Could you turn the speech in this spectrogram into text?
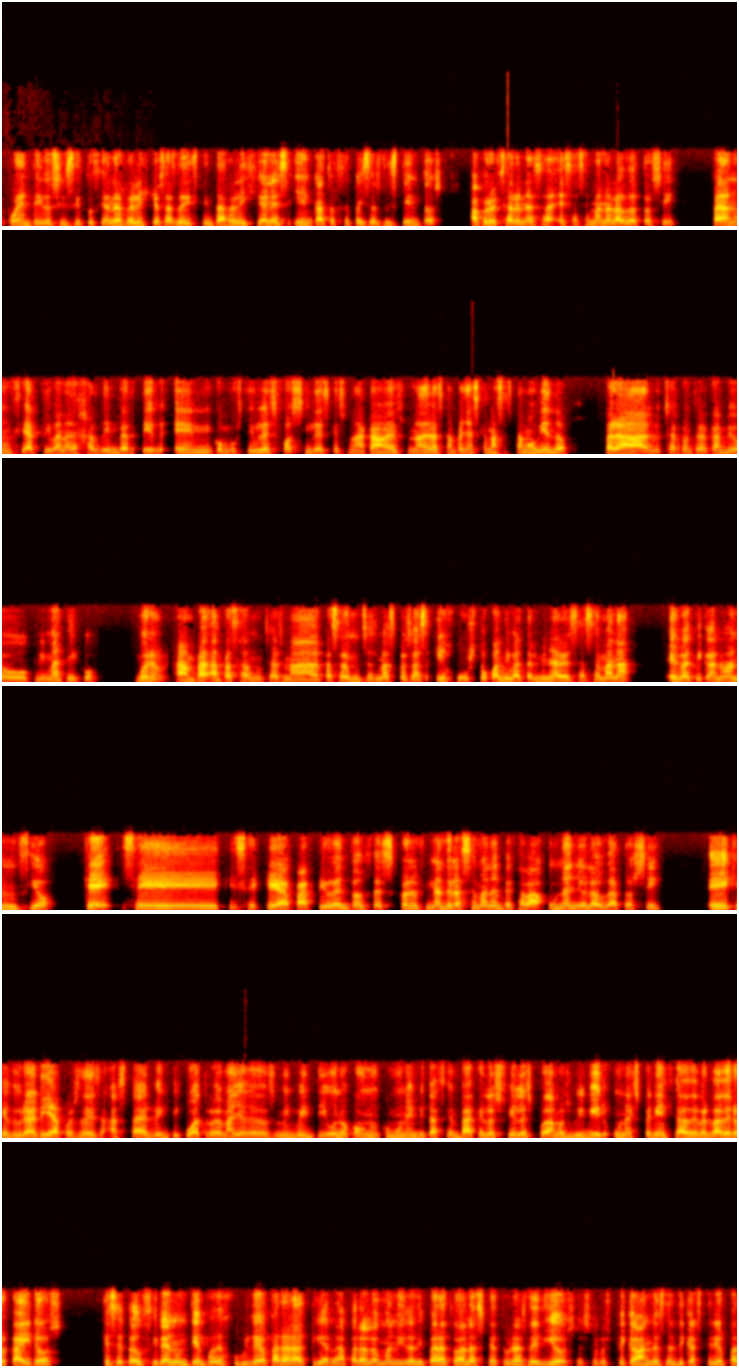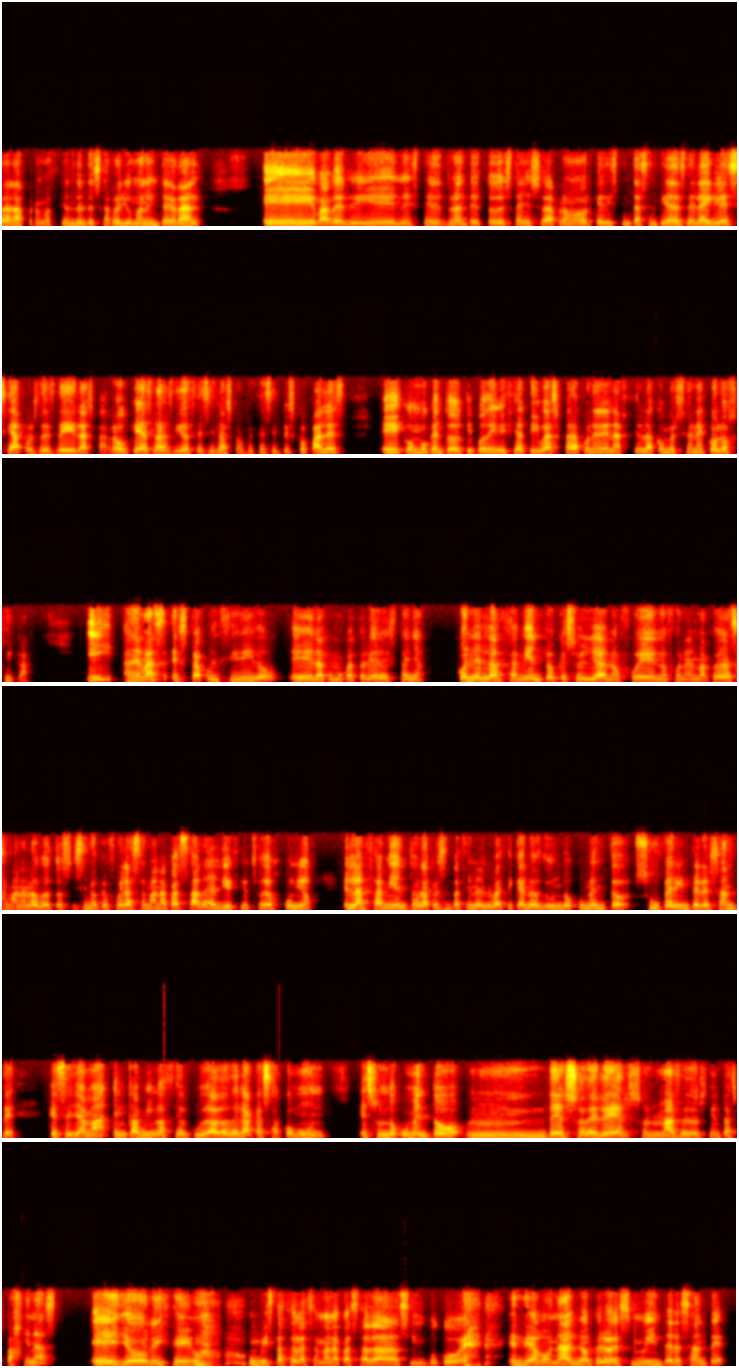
42 eh, instituciones religiosas de distintas religiones y en 14 países distintos aprovecharon esa, semana Laudato Si para anunciar que iban a dejar de invertir en combustibles fósiles, que es una, de las campañas que más se está moviendo para luchar contra el cambio climático. Bueno, han, pasado muchas más, pasaron muchas más cosas y justo cuando iba a terminar esa semana, el Vaticano anunció que, que a partir de entonces, con el final de la semana, empezaba un año Laudato Si, eh, que duraría pues hasta el 24 de mayo de 2021 como una invitación para que los fieles podamos vivir una experiencia de verdadero kairos que se traducirá en un tiempo de jubileo para la tierra, para la humanidad y para todas las criaturas de Dios. Eso lo explicaban desde el Dicasterio para la Promoción del Desarrollo Humano Integral. Eh, va a haber este, durante todo este año se va a promover que distintas entidades de la Iglesia, pues desde las parroquias, las diócesis, las conferencias episcopales, eh, convoquen todo tipo de iniciativas para poner en acción la conversión ecológica. Y además esto ha coincidido, eh, la convocatoria de este año, con el lanzamiento, que eso ya no fue, no fue en el marco de la Semana Laudato Si, sino que fue la semana pasada, el 18 de junio, el lanzamiento, la presentación en el Vaticano de un documento súper interesante que se llama En camino hacia el cuidado de la casa común. Es un documento mm, denso de leer, son más de 200 páginas. Eh, yo le hice un vistazo la semana pasada, así un poco en diagonal, ¿no? pero es muy interesante.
